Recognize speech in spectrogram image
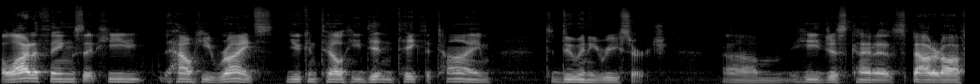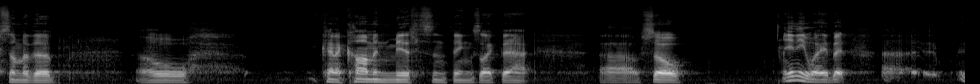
a lot of things that he how he writes, you can tell he didn't take the time to do any research. Um, he just kind of spouted off some of the oh kind of common myths and things like that. Uh, so anyway, but uh,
